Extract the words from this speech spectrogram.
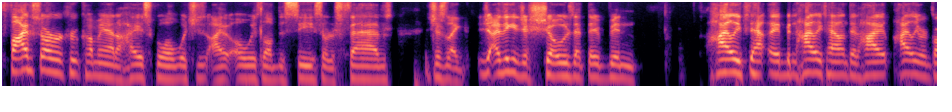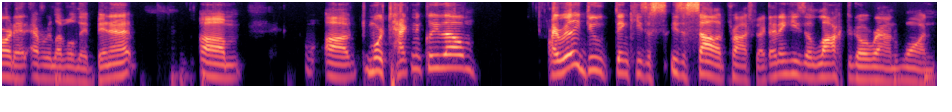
five star recruit coming out of high school, which is I always love to see. So does Favs. It's just like I think it just shows that they've been highly they've been highly talented, high, highly regarded at every level they've been at. Um, uh, more technically though, I really do think he's a he's a solid prospect. I think he's a lock to go round one.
